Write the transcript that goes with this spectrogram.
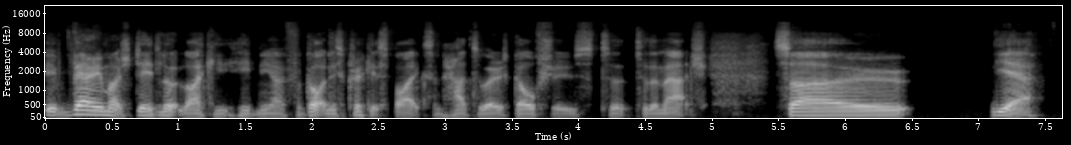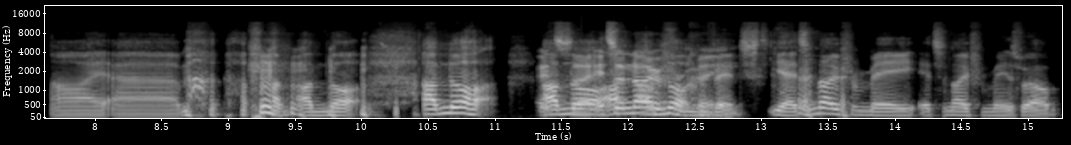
it very much did look like he, he'd you know forgotten his cricket spikes and had to wear his golf shoes to, to the match. So yeah, I am. I'm, I'm not. I'm not. It's, I'm not. it's a no I'm not convinced. Yeah, it's a no from me. It's a no from me as well.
